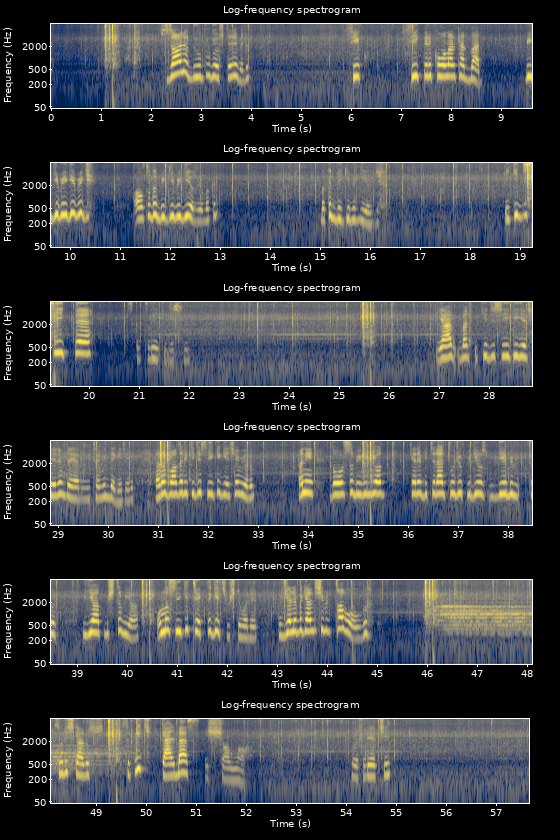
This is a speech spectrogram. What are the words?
Size hala dupu gösteremedim. Sik, sik beni kovalarken ben. Bigi bigi bigi. Altıda bigi bigi yazıyor bakın. Bakın bigi bigi yazıyor. İkincisi ilk de sıkıntılı ikincisi. Ya ben ikincisi iki geçerim de yani vitamin de geçerim. Ya da bazen ikincisi iki geçemiyorum. Hani doğrusu bir milyon kere bitiren çocuk videosu diye bir video atmıştım ya. Onda silki tekte geçmiştim hani. Güncelleme geldi şimdi tam oldu. Switch gelmiş. Switch gelmez inşallah. Ben şuraya açayım.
